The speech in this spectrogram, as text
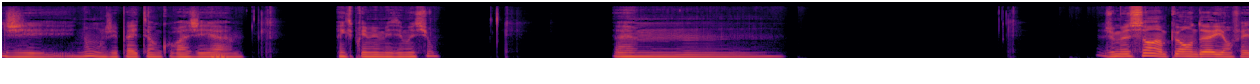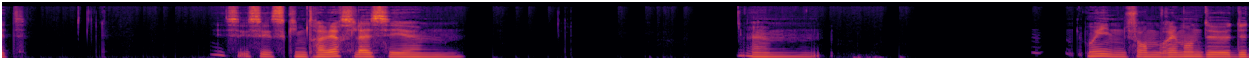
J'ai non, j'ai pas été encouragé à, à exprimer mes émotions. Euh, Je me sens un peu en deuil en fait. C'est ce qui me traverse là, c'est euh, euh, oui, une forme vraiment de, de,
